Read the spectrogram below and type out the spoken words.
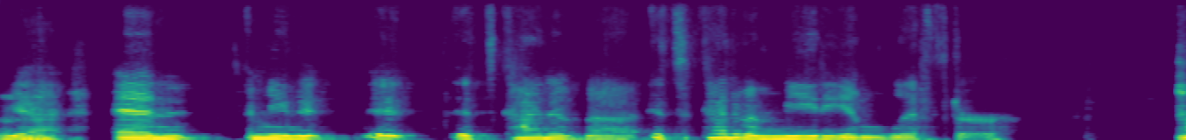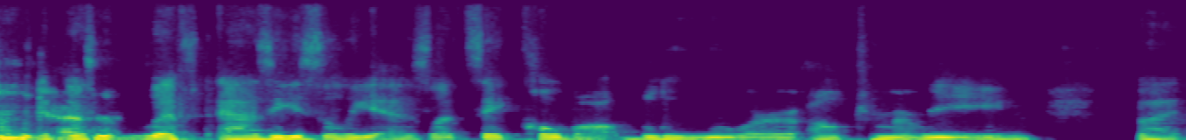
Mhm. Yeah, and I mean, it, it, it's kind of a, it's kind of a medium lifter. It doesn't lift as easily as, let's say, cobalt blue or ultramarine, but,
